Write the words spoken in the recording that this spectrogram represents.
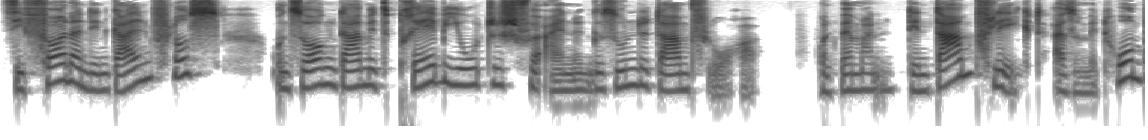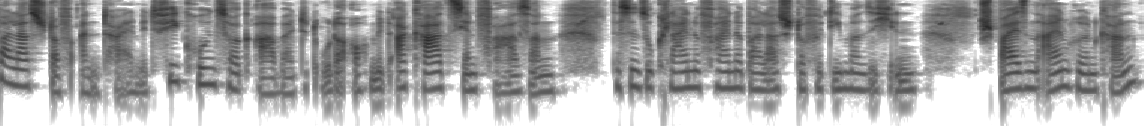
sie fördern den Gallenfluss und sorgen damit präbiotisch für eine gesunde Darmflora. Und wenn man den Darm pflegt, also mit hohem Ballaststoffanteil, mit viel Grünzeug arbeitet oder auch mit Akazienfasern, das sind so kleine, feine Ballaststoffe, die man sich in Speisen einrühren kann.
